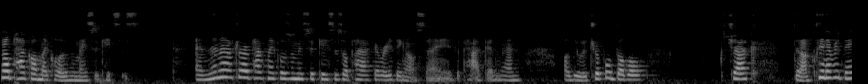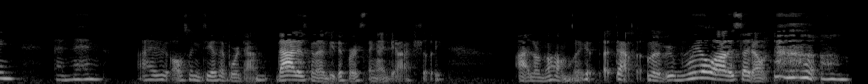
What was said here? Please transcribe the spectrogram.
I'll pack all my clothes in my suitcases. And then after I pack my clothes in my suitcases, I'll pack everything else that I need to pack. And then I'll do a triple double check then I'll clean everything, and then I also need to get that board down. That is gonna be the first thing I do, actually. I don't know how I'm gonna get that down. I'm gonna be real honest, I don't. um,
